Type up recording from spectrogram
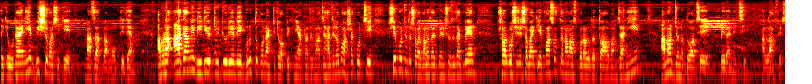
থেকে উঠায় নিয়ে বিশ্ববাসীকে নাজাত বা মুক্তি দেন। আমরা আগামী ভিডিও টিউটোরিয়ালে গুরুত্বপূর্ণ একটি টপিক নিয়ে আপনাদের মাঝে হাজির হব। আশা করছি সে পর্যন্ত সবাই ভালো থাকবেন, সুস্থ থাকবেন। সর্বশেষে সবাইকে পাঁচ ওয়াক্ত নামাজ পড়ার উদত্ত আহ্বান জানিয়ে আমার জন্য দোয়াচে বিদায় নিচ্ছি। আল্লাহ হাফিজ।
